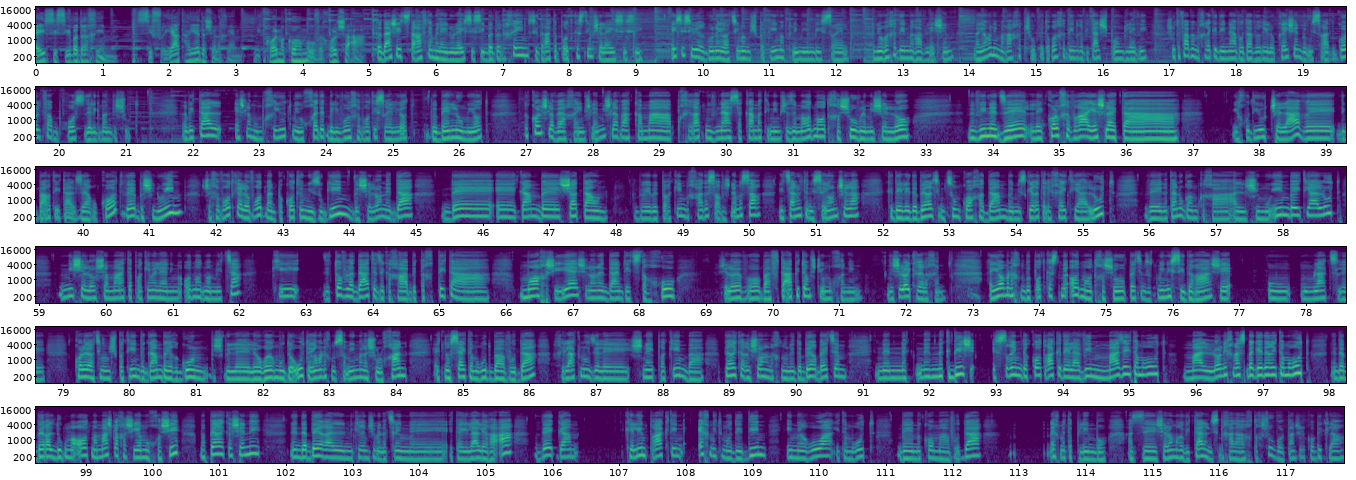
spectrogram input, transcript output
ACC בדרכים, ספריית הידע שלכם, מכל מקום ובכל שעה. תודה שהצטרפתם אלינו ל-ACC בדרכים, סדרת הפודקאסטים של ה-ACC. ACC הוא ארגון היועצים המשפטיים הפנימיים בישראל. אני עורכת דין מירב לשם, והיום אני מארחת שוב את עורכת דין רויטל שפרונג לוי, שותפה במחלקת דיני עבודה ורילוקיישן במשרד גולדפרב, ברוס, זליגמן ושות'. רויטל, יש לה מומחיות מיוחדת בליווי חברות ישראליות ובינלאומיות בכל שלבי החיים שלהם, משלב ההקמה, בחירת מבנה העסקה מתאימים, שזה מאוד מאוד חשוב למי שלא מבין את זה, לכל חברה יש לה את הייחודיות שלה, ודיברתי איתה על זה ארוכות, ובשינויים שחברות כאלה עוברות בהנפקות ומיזוגים, ושלא נדע גם בשאט דאון. ובפרקים 11 ו-12 ניצלנו את הניסיון שלה כדי לדבר על צמצום כוח אדם במסגרת הליכי התייעלות, ונתנו גם ככה על שימועים בהתייעלות. מי שלא שמע את הפרקים האלה, אני מאוד מאוד ממליצה, כי זה טוב לדעת את זה ככה בתחתית המוח שיהיה, שלא נדע אם תצטרכו, שלא יבוא בהפתעה פתאום, שתהיו מוכנים. ושלא יקרה לכם. היום אנחנו בפודקאסט מאוד מאוד חשוב, בעצם זאת מיני סדרה ש... הוא מומלץ לכל היועצים המשפטיים וגם בארגון בשביל אה, לעורר מודעות. היום אנחנו שמים על השולחן את נושא ההתעמרות בעבודה. חילקנו את זה לשני פרקים. בפרק הראשון אנחנו נדבר בעצם, נקדיש 20 דקות רק כדי להבין מה זה התעמרות, מה לא נכנס בגדר התעמרות, נדבר על דוגמאות ממש ככה שיהיה מוחשי. בפרק השני נדבר על מקרים שמנצלים אה, את העילה לרעה, וגם כלים פרקטיים איך מתמודדים עם אירוע התעמרות במקום העבודה, איך מטפלים בו. אז אה, שלום רויטל, אני שמחה לארח אותך שוב באולפן של קובי קלר.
